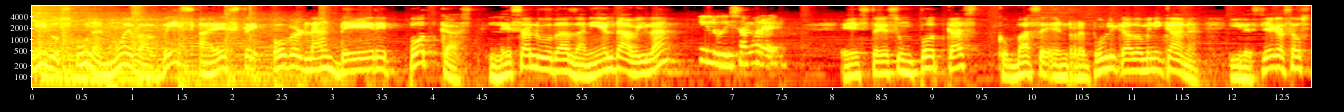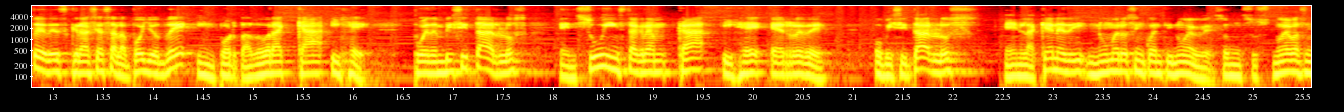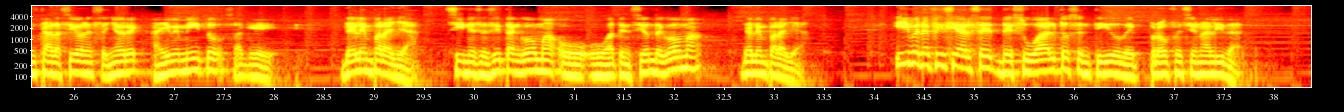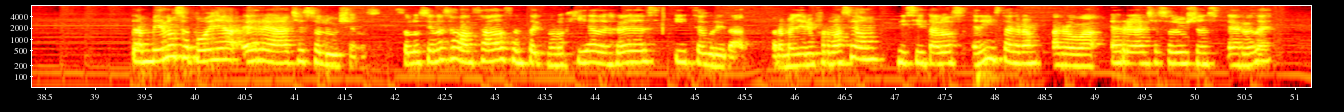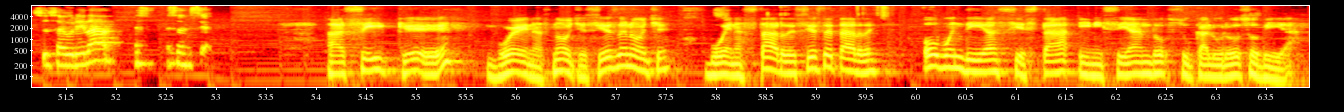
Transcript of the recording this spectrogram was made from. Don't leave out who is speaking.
Speaker 1: Bienvenidos una nueva vez a este Overland DR Podcast. Les saluda Daniel Dávila
Speaker 2: y Luisa Morel.
Speaker 1: Este es un podcast con base en República Dominicana y les llega a ustedes gracias al apoyo de importadora KIG. Pueden visitarlos en su Instagram KIGRD o visitarlos en la Kennedy número 59. Son sus nuevas instalaciones, señores. Ahí me mito, o sea que denle para allá. Si necesitan goma o, atención de goma, denle para allá. Y beneficiarse de su alto sentido de profesionalidad.
Speaker 2: También nos apoya RH Solutions, soluciones avanzadas en tecnología de redes y seguridad. Para mayor información, visítalos en Instagram, arroba RH Solutions RD. Su seguridad es esencial.
Speaker 1: Así que, buenas noches si es de noche, buenas tardes si es de tarde o buen día si está iniciando su caluroso día.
